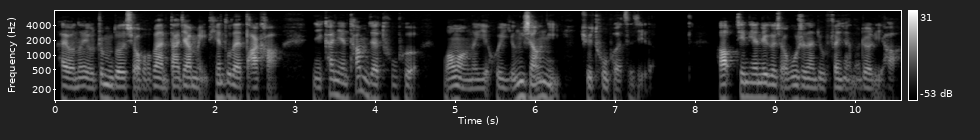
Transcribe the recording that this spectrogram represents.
还有呢，有这么多的小伙伴，大家每天都在打卡，你看见他们在突破，往往呢也会影响你去突破自己的。好，今天这个小故事呢就分享到这里哈，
